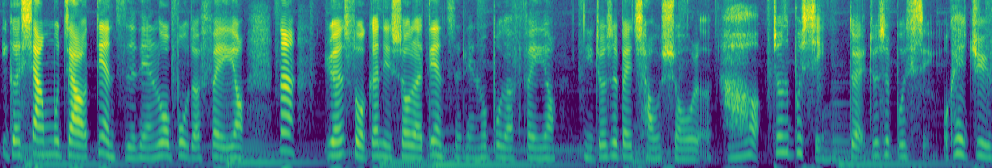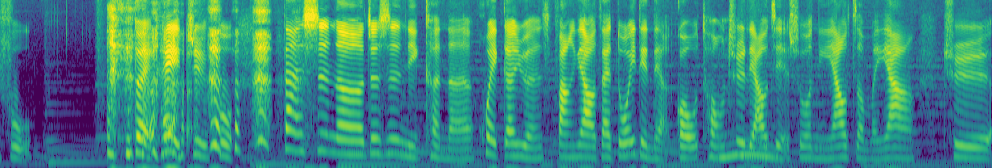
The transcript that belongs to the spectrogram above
一个项目叫电子联络部的费用，那园所跟你收了电子联络部的费用，你就是被超收了。好，就是不行。对，就是不行。我可以拒付。对，可以拒付，但是呢，就是你可能会跟园方要再多一点点沟通，去了解说你要怎么样去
